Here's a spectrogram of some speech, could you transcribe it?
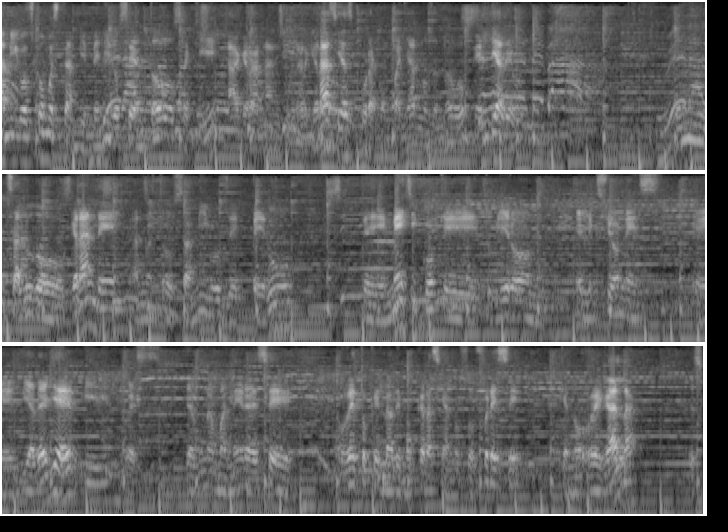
amigos? ¿Cómo están? Bienvenidos sean todos aquí a Gran Angular. Gracias por acompañarnos de nuevo el día de hoy. Un saludo grande a nuestros amigos de Perú, de México que tuvieron elecciones el día de ayer y pues de alguna manera ese reto que la democracia nos ofrece, que nos regala, esos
